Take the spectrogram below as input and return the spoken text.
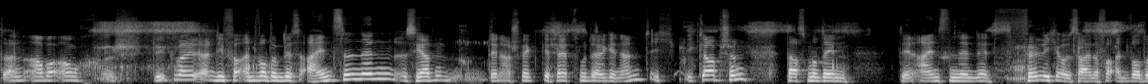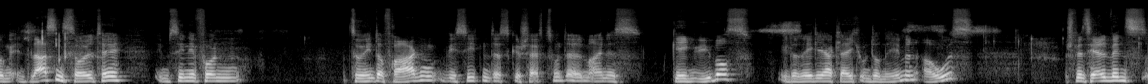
dann aber auch ein Stück weit an die Verantwortung des Einzelnen. Sie hatten den Aspekt Geschäftsmodell genannt. Ich, ich glaube schon, dass man den, den Einzelnen nicht völlig aus seiner Verantwortung entlassen sollte, im Sinne von zu hinterfragen, wie sieht denn das Geschäftsmodell meines Gegenübers, in der Regel ja gleich Unternehmen, aus. Speziell, wenn es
